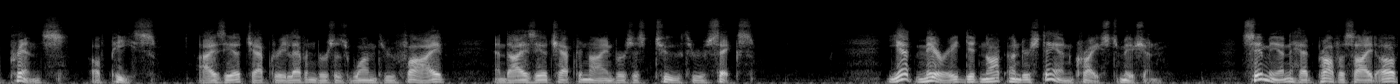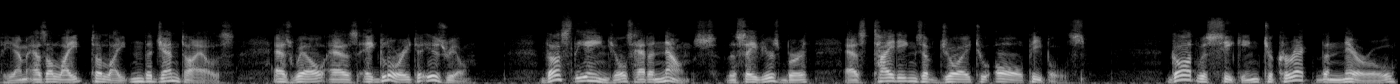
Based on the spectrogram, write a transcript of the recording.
Prince of Peace. Isaiah chapter 11 verses 1 through 5, and Isaiah chapter 9 verses 2 through 6. Yet Mary did not understand Christ's mission. Simeon had prophesied of him as a light to lighten the Gentiles, as well as a glory to Israel. Thus the angels had announced the Saviour's birth as tidings of joy to all peoples. God was seeking to correct the narrow,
